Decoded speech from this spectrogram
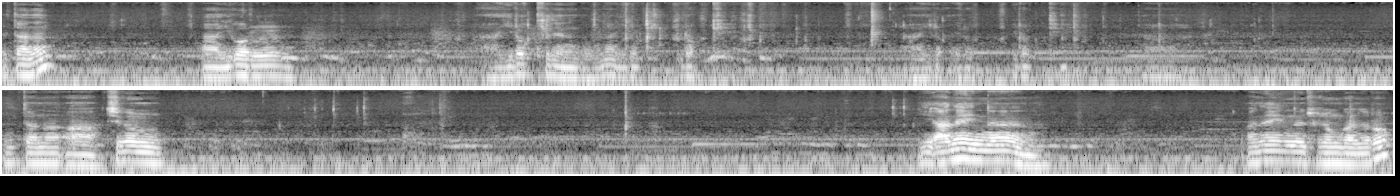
일단은 아 이거를 아 이렇게 되는 거구나. 이렇게 이렇게. 아 이렇게 이렇게. 아, 일단은 아 지금 이 안에 있는 안에 있는 조종관으로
